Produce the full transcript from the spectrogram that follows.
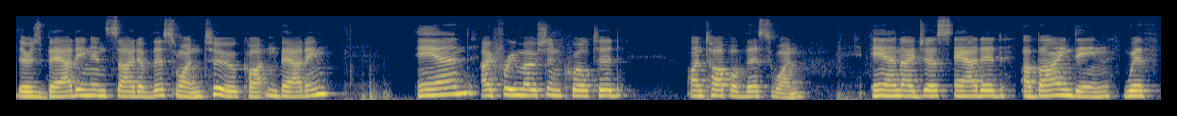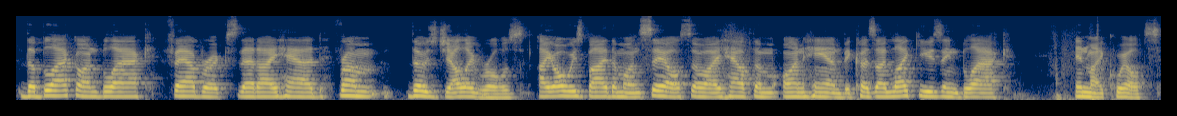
There's batting inside of this one too, cotton batting. And I free motion quilted on top of this one and I just added a binding with the black on black fabrics that I had from those jelly rolls. I always buy them on sale, so I have them on hand because I like using black in my quilts.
